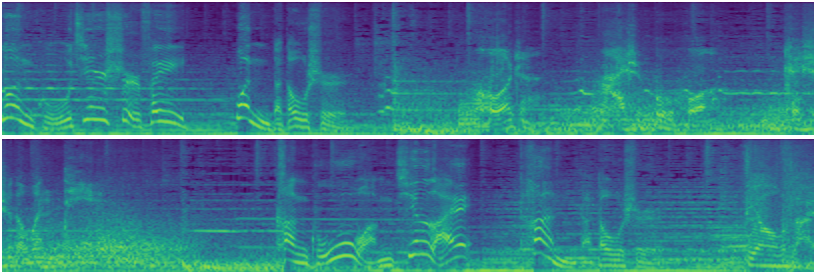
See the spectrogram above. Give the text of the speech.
论古今是非，问的都是活着还是不活。这是个问题。看古往今来，看的都是雕栏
